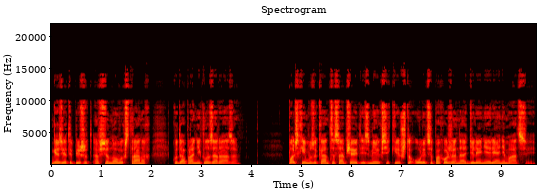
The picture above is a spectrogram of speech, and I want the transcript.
Газеты пишут о все новых странах, куда проникла зараза. Польские музыканты сообщают из Мексики, что улицы похожи на отделение реанимации.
